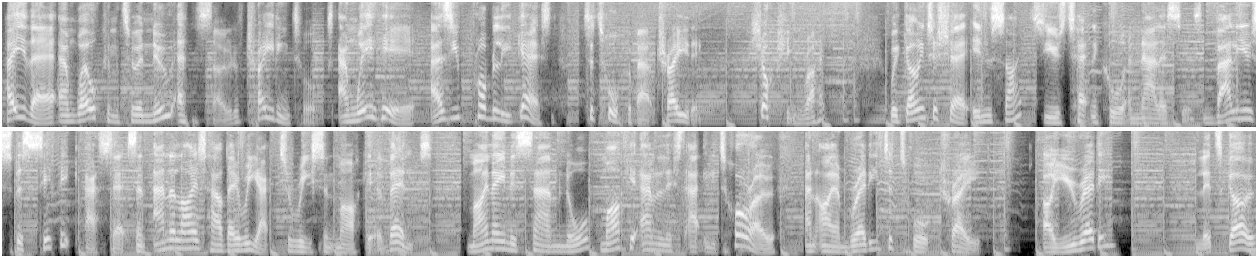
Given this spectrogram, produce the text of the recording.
Hey there, and welcome to a new episode of Trading Talks. And we're here, as you've probably guessed, to talk about trading. Shocking, right? We're going to share insights, use technical analysis, value specific assets, and analyze how they react to recent market events. My name is Sam North, market analyst at eToro, and I am ready to talk trade. Are you ready? Let's go.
